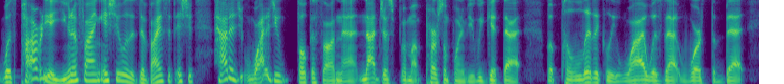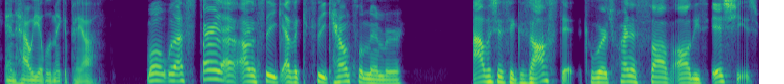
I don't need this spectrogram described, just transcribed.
Was poverty a unifying issue? Was it a divisive issue? How did you, why did you focus on that? Not just from a personal point of view, we get that, but politically, why was that worth the bet and how were you able to make it pay off? Well, when I started, honestly, as a city council member, I was just exhausted because we were trying to solve all these issues.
